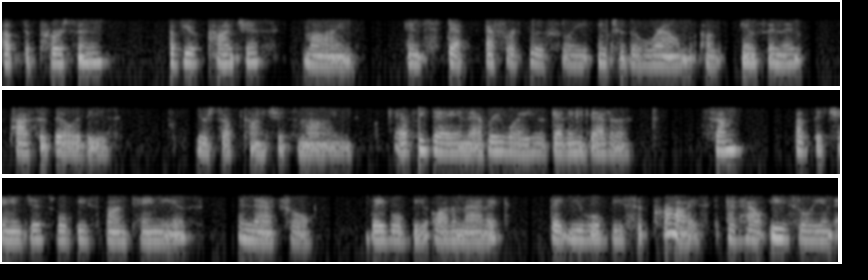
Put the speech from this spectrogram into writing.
of the person of your conscious mind and step effortlessly into the realm of infinite possibilities, your subconscious mind. Every day in every way, you're getting better. Some of the changes will be spontaneous and natural, they will be automatic, that you will be surprised at how easily and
